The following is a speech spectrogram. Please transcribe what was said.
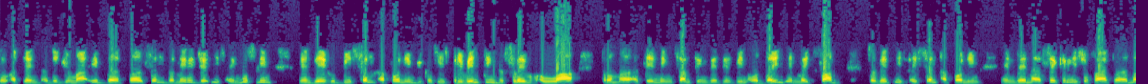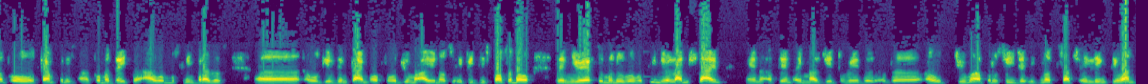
to attend the Jummah. If the person, the manager is a Muslim, then there would be sin upon him because he's preventing the slave of Allah from uh, attending something that has been ordained and made fun. So that is a sin upon him. And then uh, secondly, Shafat, uh, not all companies accommodate our Muslim brothers uh, or give them time off for Jummah. You know, so if it is possible, then you have to maneuver within your lunchtime and attend a masjid where the, the old Juma procedure is not such a lengthy one,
